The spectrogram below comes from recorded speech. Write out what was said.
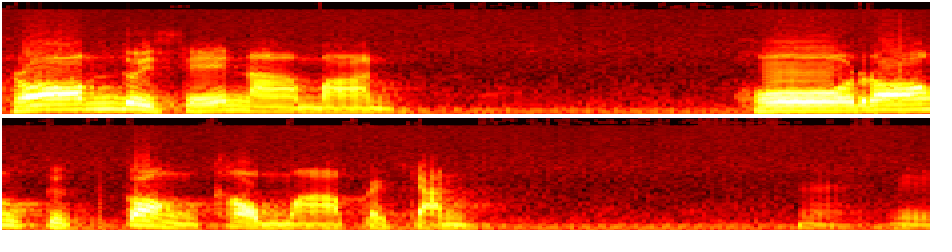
พร้อมด้วยเสนามารโหร้องกึกก้องเข้ามาประจันนี่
